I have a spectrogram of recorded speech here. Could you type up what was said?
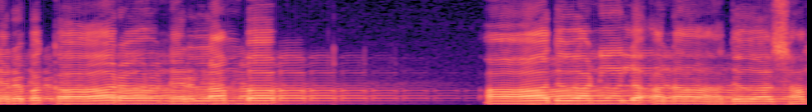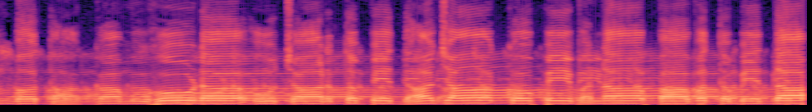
ਨਿਰਭਕਾਰ ਨਿਰਲੰਭ ਆਦ ਅਨੀਲ ਅਨਾਦ ਅਸੰਭ ਤਾਕਾ ਮੁਹੋੜ ਉਚਾਰਤ ਭੇਦਾ ਜਾਂ ਕੋ ਭੇਵਨਾ ਪਾਵਤ ਬੇਦਾ।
